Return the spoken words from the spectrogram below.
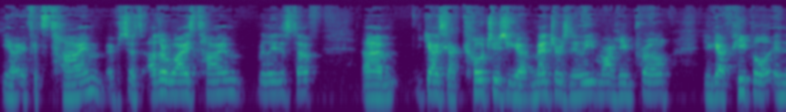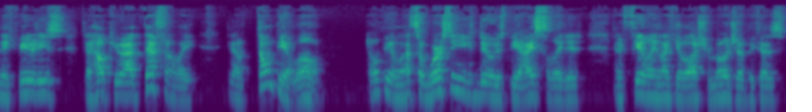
you know if it's time if it's just otherwise time related stuff um, you guys got coaches you got mentors in elite marketing pro you got people in the communities to help you out definitely you know, don't be alone. Don't be alone. That's the worst thing you can do is be isolated and feeling like you lost your mojo because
